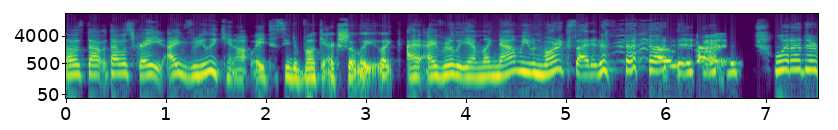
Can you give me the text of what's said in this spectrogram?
That was that that was great. I really cannot wait to see the book actually. Like I, I really am. Like now I'm even more excited about it. what other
